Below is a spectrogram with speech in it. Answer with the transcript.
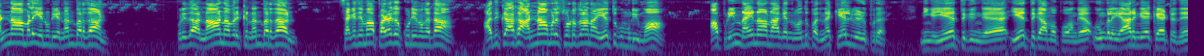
அண்ணாமலை என்னுடைய நண்பர் தான் புரியுதா? நான் அவருக்கு நண்பர் தான் சகஜமாக பழகக்கூடியவங்க தான். அதுக்காக அண்ணாமலை சொல்கிறதெல்லாம் நான் ஏற்றுக்க முடியுமா? அப்படின்னு நயனா நாகேந்திரன் வந்து பார்த்தீங்கன்னா கேள்வி எழுப்புறார். நீங்கள் ஏற்றுக்குங்க ஏற்றுக்காமல் போங்க. உங்களை யாருங்க கேட்டது?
